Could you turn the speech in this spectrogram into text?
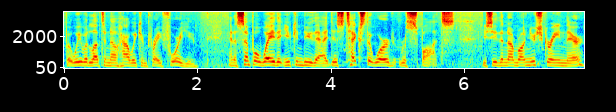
but we would love to know how we can pray for you. And a simple way that you can do that, just text the word response. You see the number on your screen there,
